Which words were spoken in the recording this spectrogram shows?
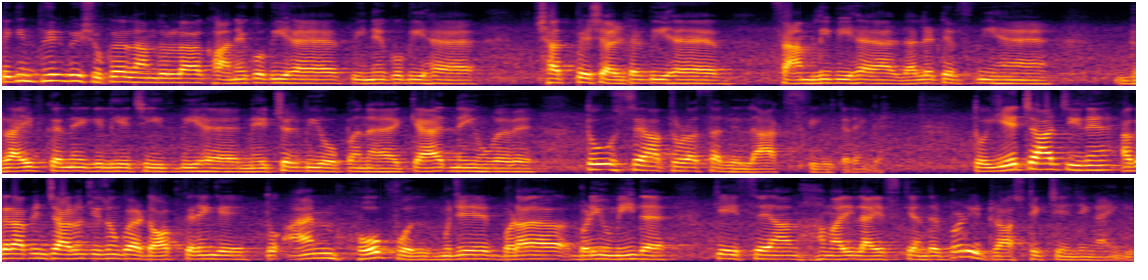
लेकिन फिर भी शुक्र अलहमदिल्ला खाने को भी है, पीने को भी है, छत पे शेल्टर भी है फैमिली भी है रिलेटिव्स भी हैं ड्राइव करने के लिए चीज़ भी है नेचर भी ओपन है, कैद नहीं हुए हुए तो उससे आप थोड़ा सा रिलैक्स फील करेंगे। तो ये चार चीज़ें, अगर आप इन चारों चीज़ों को अडॉप्ट करेंगे तो आई एम होपफुल मुझे बड़ा, बड़ी उम्मीद है कि इससे हमारी लाइफ के अंदर बड़ी ड्रास्टिक चेंजिंग आएँगी।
